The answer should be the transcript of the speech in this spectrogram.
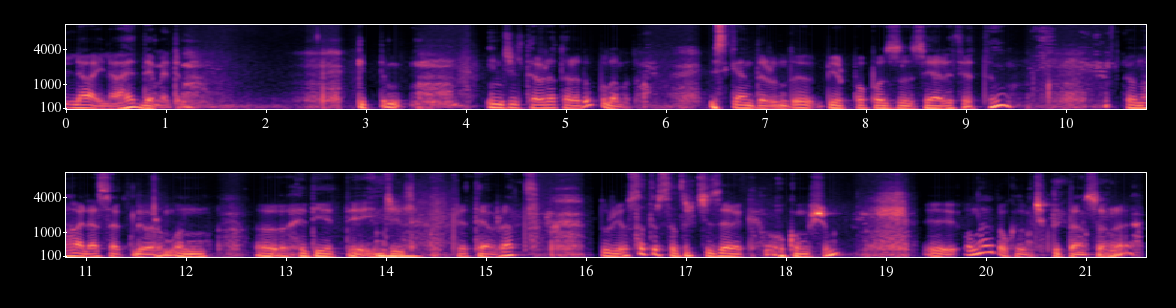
la ilahe demedim. Gittim İncil Tevrat aradım bulamadım. İskenderun'da bir papazı ziyaret ettim. Onu hala saklıyorum. Onun e, hediye ettiği İncil ve Tevrat duruyor. Satır satır çizerek okumuşum. E, onları da okudum çıktıktan sonra.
